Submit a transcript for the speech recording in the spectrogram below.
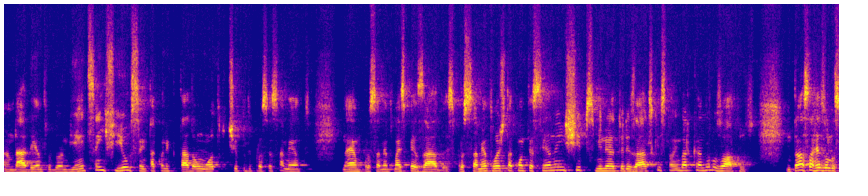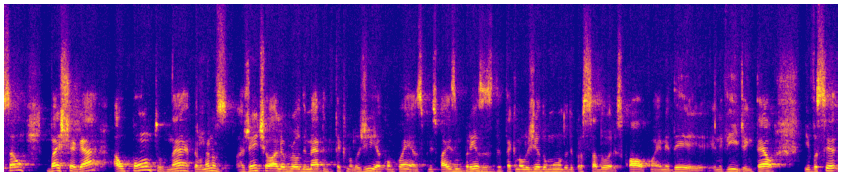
andar dentro do ambiente sem fio, sem estar conectado a um outro tipo de processamento né, um processamento mais pesado. Esse processamento hoje está acontecendo em chips miniaturizados que estão embarcando nos óculos. Então, essa resolução vai chegar ao ponto, né, pelo menos a gente olha o roadmap de tecnologia, acompanha as principais empresas de tecnologia do mundo de processadores, Qualcomm, AMD, NVIDIA, Intel, e você,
